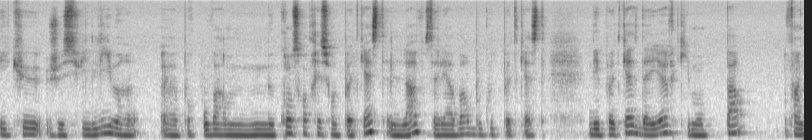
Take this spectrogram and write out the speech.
et que je suis libre euh, pour pouvoir me concentrer sur le podcast, là, vous allez avoir beaucoup de podcasts. Des podcasts d'ailleurs qui m'ont pas. Enfin,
